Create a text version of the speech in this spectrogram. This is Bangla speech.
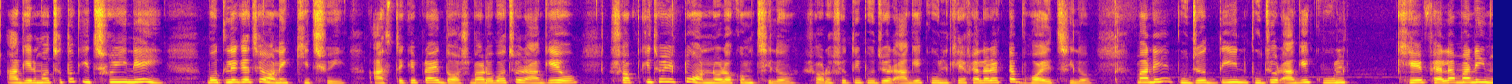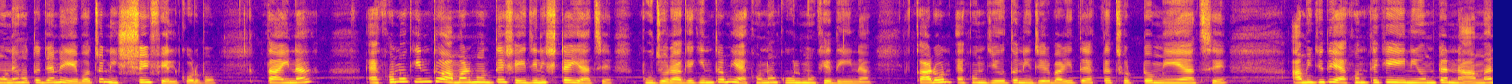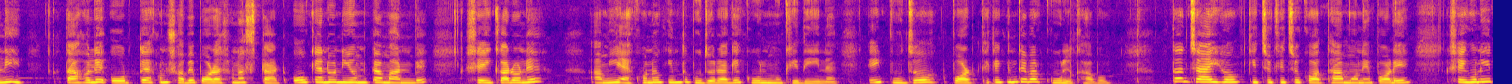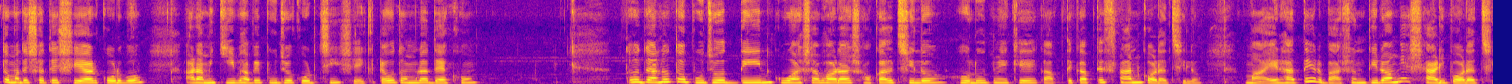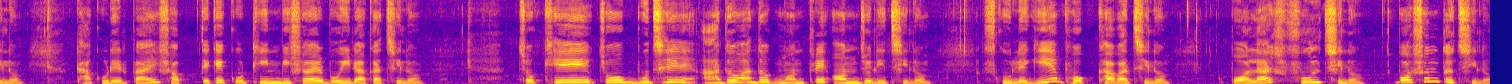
আগের মতো তো কিছুই নেই। বদলে গেছে অনেক কিছুই। আজ থেকে প্রায় দশ বারো বছর আগেও সব কিছুই একটু অন্যরকম ছিল। সরস্বতী পুজোর আগে কুল খেয়ে ফেলার একটা ভয় ছিল। মানে পুজোর দিন, পুজোর আগে কুল খেয়ে ফেলা মানেই মনে হতো যেন এবছর নিশ্চয়ই ফেল করব। তাই না? এখনও কিন্তু আমার মধ্যে সেই জিনিসটাই আছে। পুজোর আগে কিন্তু আমি এখনও কুল মুখে দিই না। কারণ এখন যেহেতু নিজের বাড়িতে একটা ছোট্ট মেয়ে আছে আমি যদি এখন থেকে এই নিয়মটা না মানি, তাহলে ওর তো এখন সবে পড়াশোনা স্টার্ট ও কেন নিয়মটা মানবে? সেই কারণে আমি এখনও কিন্তু পুজোর আগে কুল মুখে দিই না। এই পুজো পর থেকে কিন্তু এবার কুল খাব। তা যাই হোক, কিছু কিছু কথা মনে পড়ে। সেগুলোই তোমাদের সাথে শেয়ার করব। আর আমি কীভাবে পুজো করছি সেটাও তোমরা দেখো। তো জানো তো, পুজোর দিন কুয়াশা ভরা সকাল ছিল, হলুদ মেখে কাঁপতে কাঁপতে স্নান করা ছিল। মায়ের হাতের বাসন্তী রঙের শাড়ি পরা ছিল। ঠাকুরের পায়ে সব থেকে কঠিন বিষয়ের বই রাখা ছিল। চোখে চোখ বুঝে আধো আধো মন্ত্রে অঞ্জলি ছিল। স্কুলে গিয়ে ভোগ খাওয়া ছিল। পলাশ ফুল ছিল, বসন্ত ছিল।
